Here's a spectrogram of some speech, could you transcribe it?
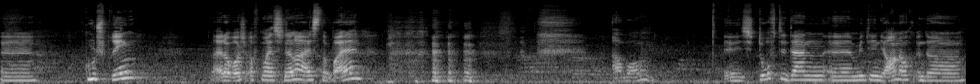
äh, gut springen. Leider war ich oftmals schneller als der Ball. Aber ich durfte dann äh, mit den Jahren auch in der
